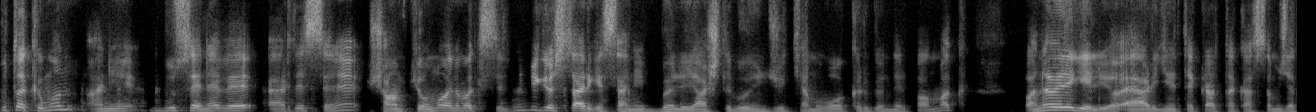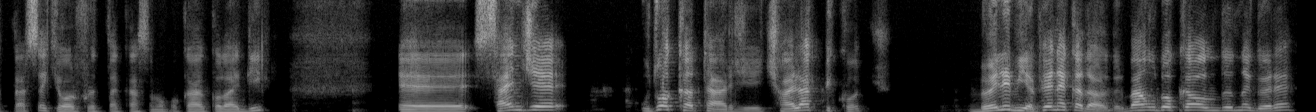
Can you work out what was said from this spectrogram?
bu takımın hani bu sene ve ertesi sene şampiyonluğu oynamak istediğini bir göstergesi. Hani böyle yaşlı bir oyuncu Kemba Walker gönderip almak bana öyle geliyor. Eğer yine tekrar takaslamayacaklarsa ki Horford takaslamak o kadar kolay değil. Ee, sence Udoka tercihi çaylak bir koç böyle bir yapıya ne kadardır? Ben Udoka alındığına göre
